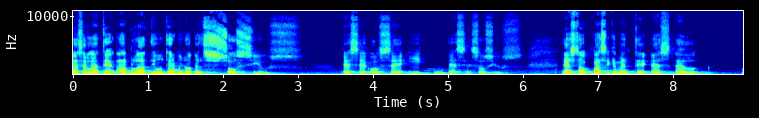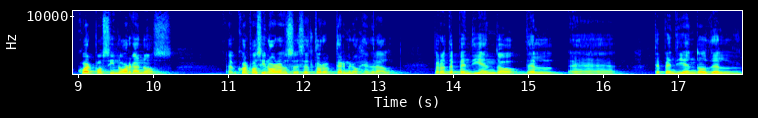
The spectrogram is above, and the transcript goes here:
más adelante habla de un término, el socius, S-O-C-I-U-S, socius. Esto básicamente es el cuerpo sin órganos. El cuerpo sin órganos es el término general, pero dependiendo del, eh, dependiendo del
